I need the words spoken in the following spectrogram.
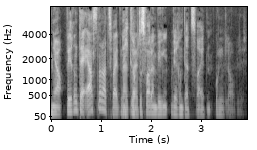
ja, Während der ersten oder zweiten ich glaube, Halbzeit? das war dann während der zweiten. Unglaublich.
